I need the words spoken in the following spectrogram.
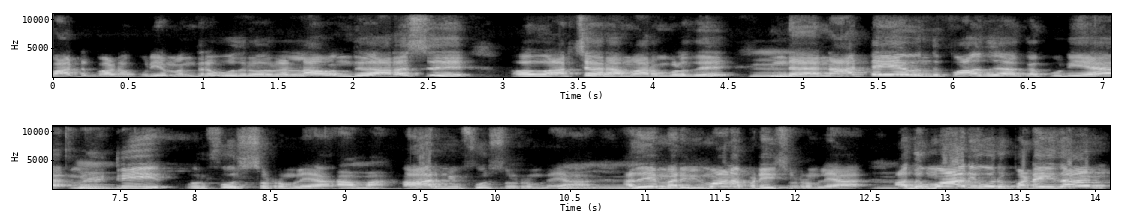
பாட்டு பாடக்கூடிய மந்திர ஊதுறவர்கள் எல்லாம் வந்து அரசு அஹ், அர்ச்சகரா மாறும் பொழுது. இந்த நாட்டையே வந்து பாதுகாக்கக்கூடிய மிலிட்ரி ஒரு ஃபோர்ஸ் சொல்றோம் இல்லையா? ஆமா. ஆர்மி ஃபோர்ஸ் சொல்றோம் இல்லையா? அதே மாதிரி விமானப்படை சொல்றோம் இல்லையா. அது மாதிரி ஒரு படைதான் ம்.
